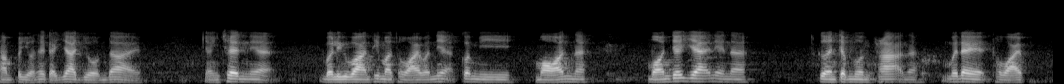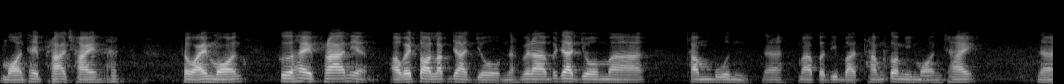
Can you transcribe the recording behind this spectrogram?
ทำประโยชน์ให้กับญาติโยมได้ อย่างเช่นเนี่ยบริวารที่มาถวายวันเนี้ยก็มีหมอนนะ หมอนเยอะแยะเนี่ยนะเกินจำนวนพระนะไม่ได้ถวายหมอนให้พระใช้นะถวายหมอนเพื่อให้พระเนี่ยเอาไว้ต้อนรับญาติโยมนะเวลาญาติโยมมาทำบุญนะมาปฏิบัติธรรมก็มีหมอนใช้นะ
